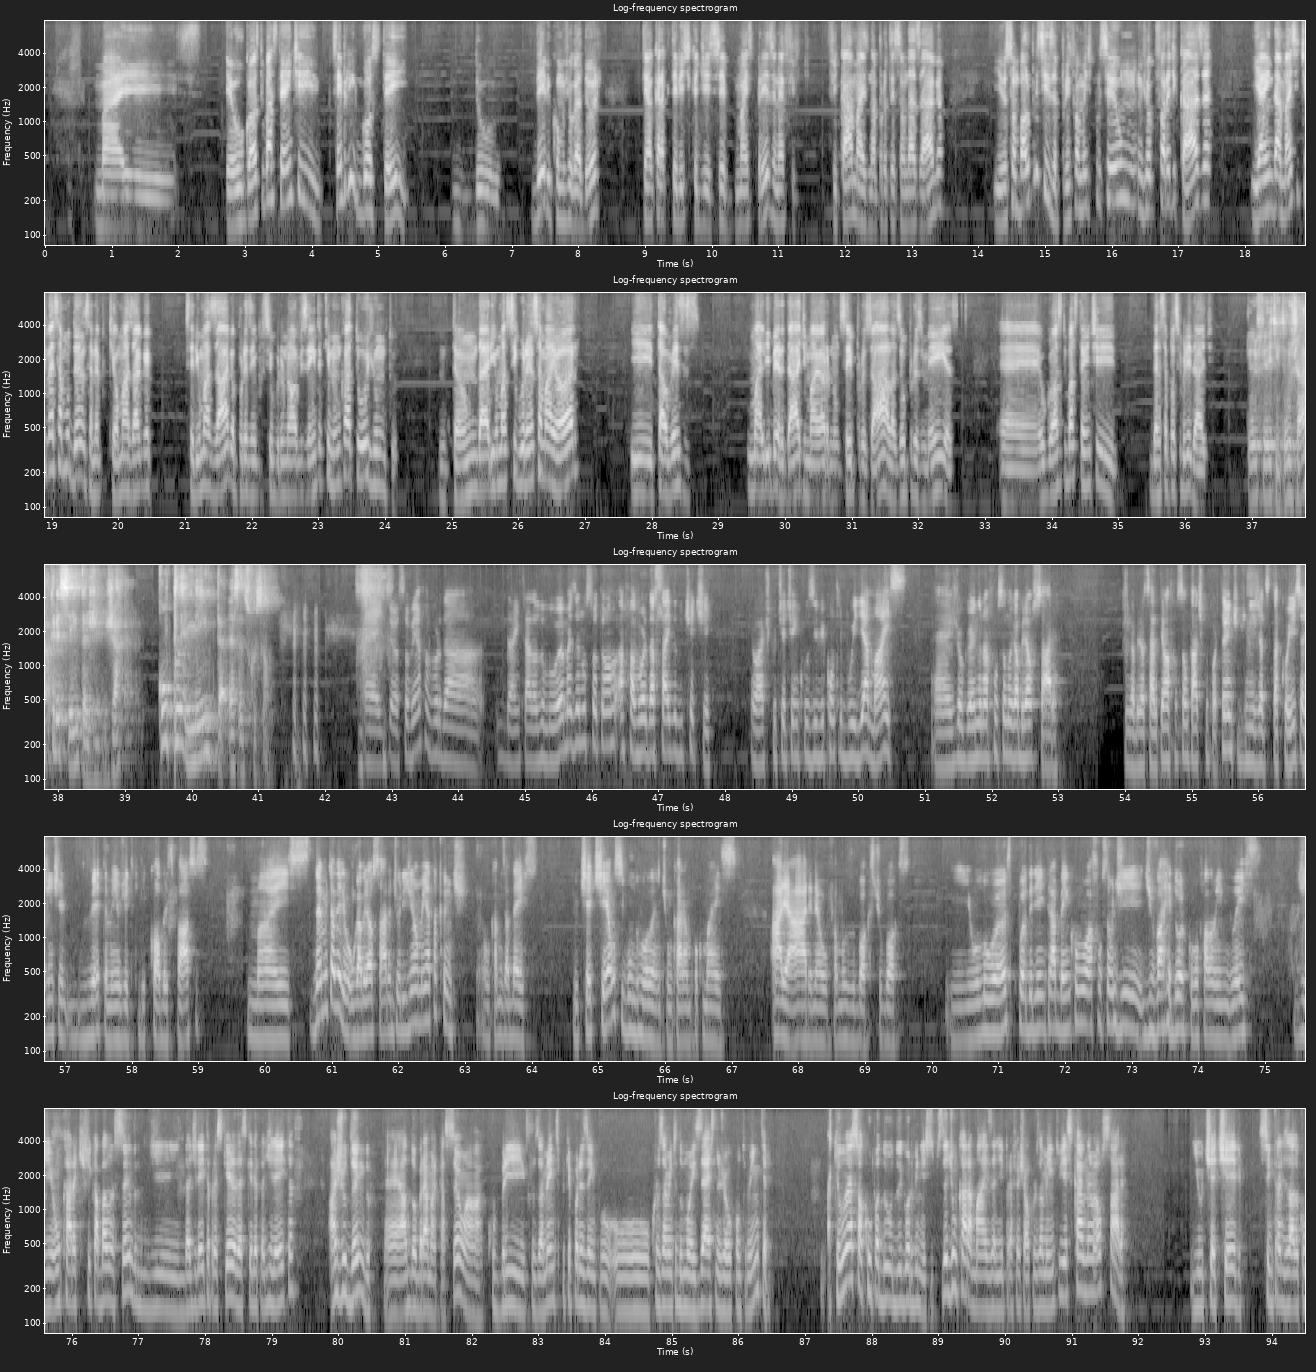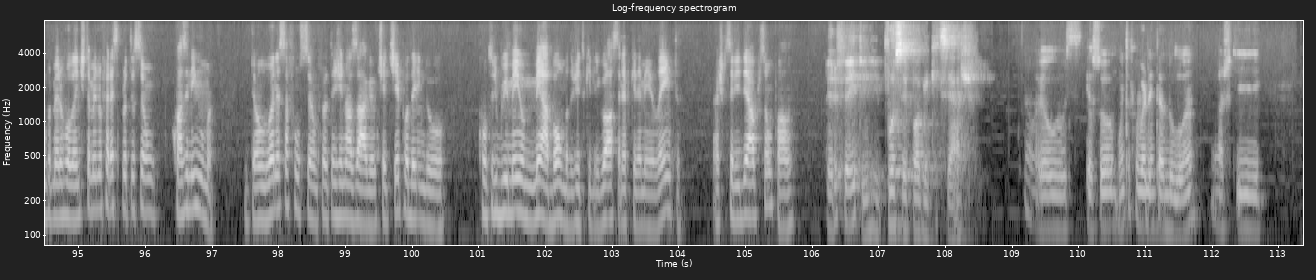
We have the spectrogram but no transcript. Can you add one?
mas eu gosto bastante, sempre gostei do dele como jogador. Tem a característica de ser mais preso, né? Ficar mais na proteção da zaga. E o São Paulo precisa, principalmente por ser um jogo fora de casa e ainda mais se tivesse a mudança, né? Porque é uma zaga seria uma zaga, por exemplo, se o Bruno Alves entra que nunca atuou junto. Então daria uma segurança maior e talvez uma liberdade maior, não sei, para os alas ou para os meias. É, eu gosto bastante dessa possibilidade. Perfeito, então já acrescenta, já complementa essa discussão. é, então, eu sou bem a favor da, da entrada do Luan, mas eu não sou tão a favor da saída do Tietchan. Eu acho que o Tietchan, inclusive, contribuiria mais é, jogando na função do Gabriel Sara. O Gabriel Sara tem uma função tática importante, o Diniz já destacou isso, a gente vê também o jeito que ele cobra espaços. Mas não é muito dele. O Gabriel Sara, de origem, é um meio atacante. É um camisa 10. E o Tietchan é um segundo volante, um cara um pouco mais área a área, né? O famoso box to box. E o Luan poderia entrar bem como a função de, de varredor, como falam em inglês. De um cara que fica balançando de, da direita para esquerda, da esquerda para direita, ajudando é, a dobrar a marcação, a cobrir cruzamentos. Porque, por exemplo, o cruzamento do Moisés no jogo contra o Inter aquilo não é só culpa do, do Igor Vinícius. Precisa de um cara mais ali para fechar o cruzamento e esse cara não é o Sara. E o Tietchan centralizado com o primeiro volante também não oferece proteção quase nenhuma. Então o Luan nessa função, protegendo a zaga, o Tietchan podendo contribuir meio meia bomba do jeito que ele gosta, né? Porque ele é meio lento. Acho que seria ideal para São Paulo. Perfeito. E você, Pog, o que, que você acha? Eu, eu sou muito a favor da entrada do Luan. Eu acho que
